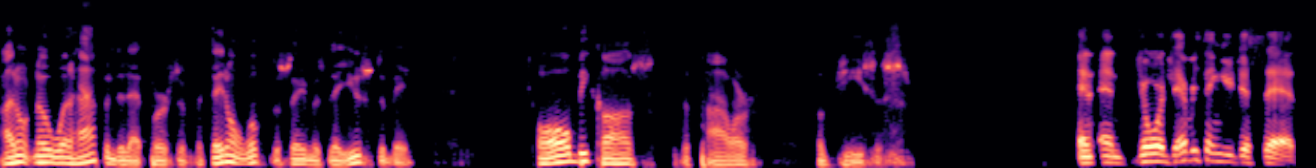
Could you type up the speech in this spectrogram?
I don't know what happened to that person, but they don't look the same as they used to be. All because of the power of Jesus. And and George, everything you just said,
